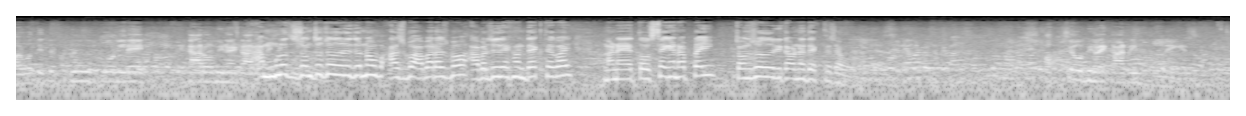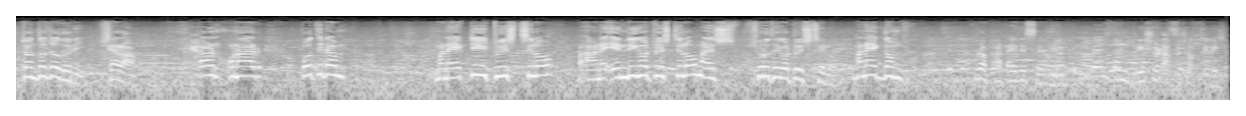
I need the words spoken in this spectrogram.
পরবর্তীতে টু করলে কার অভিনয়টা মূলত চঞ্চল চৌধুরীর জন্য আসব আবার আসব। আবার যদি এখন দেখতে হয় মানে তো সেকেন্ড হাফটাই চঞ্চল চৌধুরীর কারণে দেখতে যাব। সবচেয়ে অভিনয় কার ভালো লেগেছে? চঞ্চল চৌধুরী সেরা। কারণ ওনার প্রতিটা মানে একটি টুইস্ট ছিল মানে এন্ডিংও টুইস্ট ছিল মানে শুরু থেকেও টুইস্ট ছিল। মানে একদম পুরো ফাটাই দিচ্ছে কোন দৃশ্যটা আপনার সবচেয়ে বেশি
